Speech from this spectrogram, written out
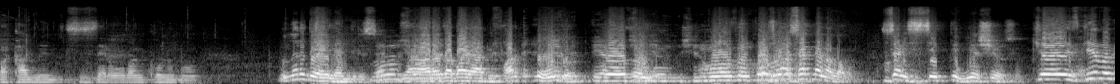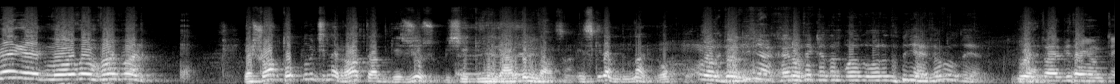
bakanlığın sizlere olan konumu bunları değerlendirirsen. Vallahi Ya arada bayağı bir fark Evet, oldu. Ya, şimdi, şimdi O zaman senden alalım. Sen hissettin, yaşıyorsun. Ya eskiye bakarken muazzam fark var. Ya şu an toplum içinde rahat rahat geziyorsun. Bir şekilde yardım da alsan. Eskiden bunlar yoktu. Yok Dedim ya karate kadın bu uğradığım yerler oldu yani. Yoktu hakikaten yoktu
